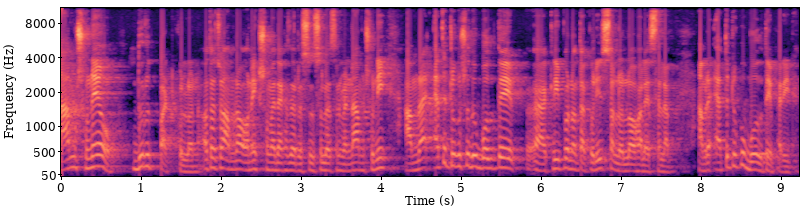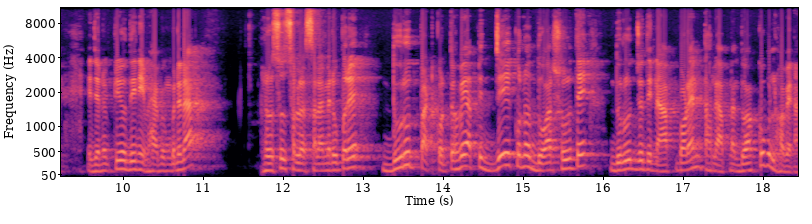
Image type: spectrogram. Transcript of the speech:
নাম শুনেও দুরুদ পাঠ করল না। অথচ আমরা অনেক সময় দেখা যায় রসুল সাল্লাহ সাল্লামের নাম শুনি, আমরা এতটুকু শুধু বলতে কৃপণতা করি সাল্লাহ আলাইসাল্লাম আমরা এতটুকু বলতে পারি না। এই জন্য প্রিয় দিনই ভাই বোনেরা রসুল সাল্লাহ সাল্লামের উপরে দুরুদ পাঠ করতে হবে। আপনি যে কোনো দোয়ার শুরুতে দুরুদ যদি না পড়েন, তাহলে আপনার দোয়া কবুল হবে না।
